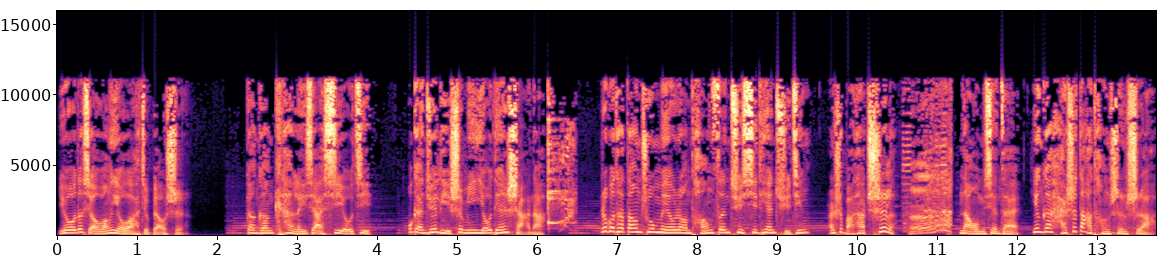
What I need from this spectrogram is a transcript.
有的小网友啊就表示，刚刚看了一下《西游记》，我感觉李世民有点傻呢。如果他当初没有让唐僧去西天取经，而是把他吃了，那我们现在应该还是大唐盛世啊！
